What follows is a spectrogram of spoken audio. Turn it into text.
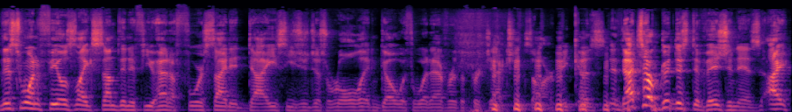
This one feels like something if you had a four sided dice, you should just roll it and go with whatever the projections are because that's how good this division is. I,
